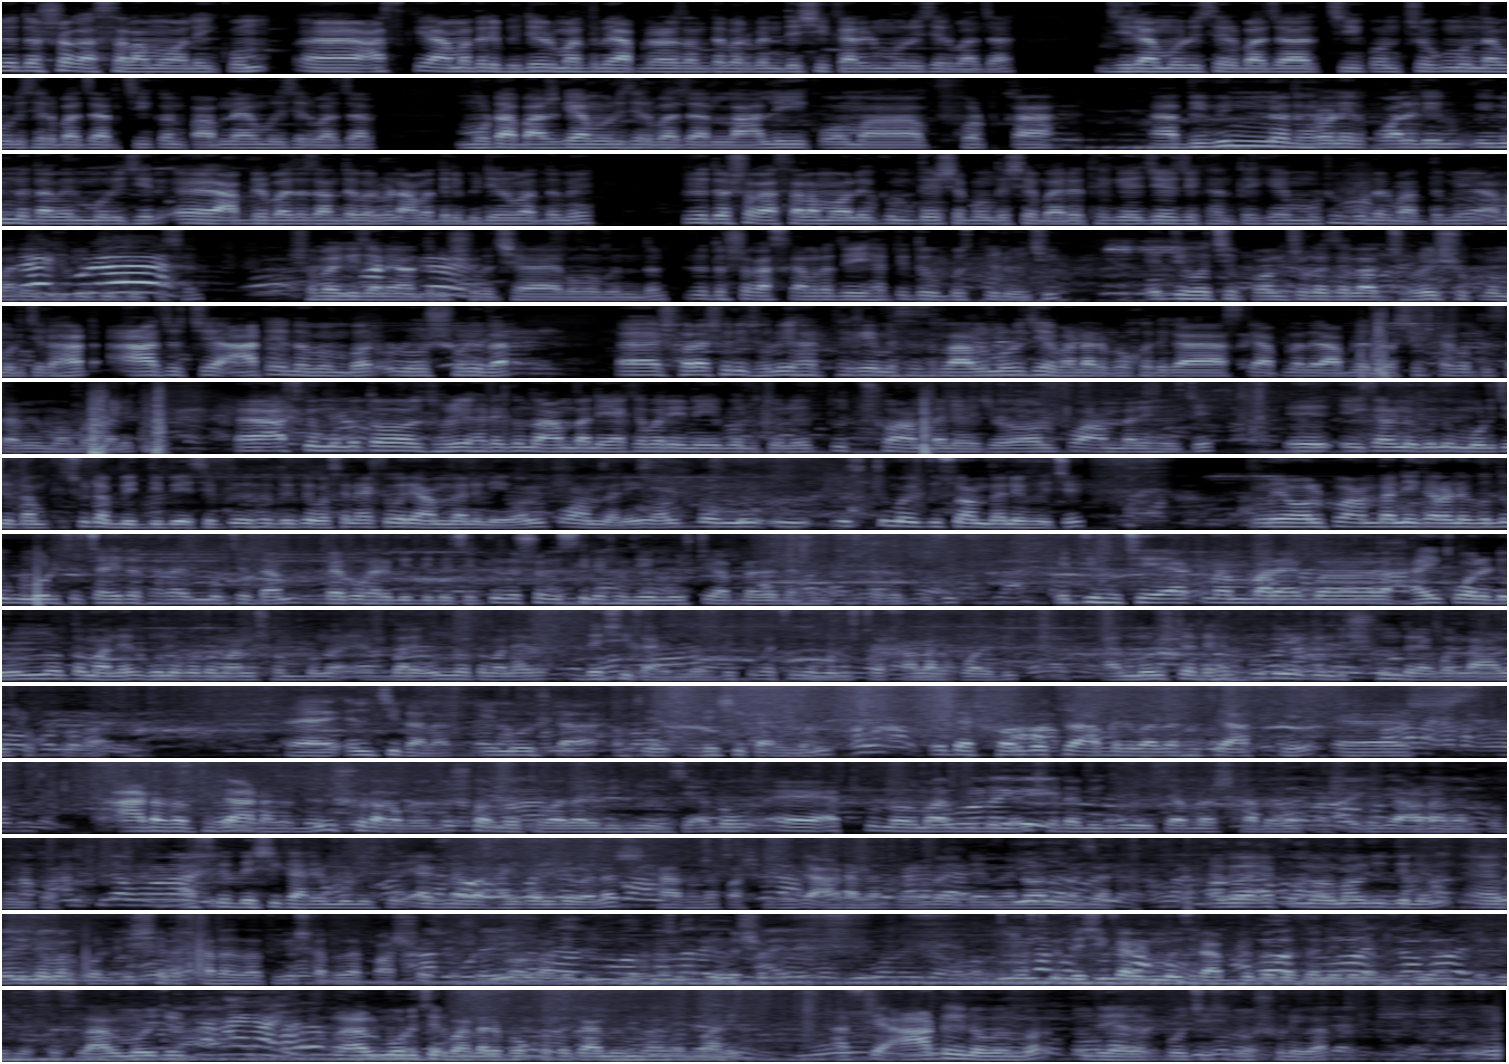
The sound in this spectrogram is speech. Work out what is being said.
প্রিয় দর্শক আসসালামু আলাইকুম। আজকে আমাদের ভিডিওর মাধ্যমে আপনারা জানতে পারবেন দেশি কারেন্ট মরিচের বাজার জিরা মরিচের বাজার চিকন চোখমুন্দা মরিচের বাজার চিকন পাবনায়া মরিচের বাজার মোটা বাঁশগিয়া মরিচের বাজার লালি কমা ফটকা বিভিন্ন ধরনের কোয়ালিটির বিভিন্ন দামের মরিচের আপডেট বাজার জানতে পারবেন আমাদের ভিডিওর মাধ্যমে। প্রিয় দর্শক আসসালামু আলাইকুম। দেশ এবং দেশের বাইরে থেকে যে যেখান থেকে মুঠোফোনের মাধ্যমে আমার এই ভিডিওটি দেখতেছেন সবাইকে জানাই আন্তরিক শুভেচ্ছা এবং অভিনন্দন। প্রিয় দর্শক আজকে আমরা যে এই হাটটিতে উপস্থিত রয়েছি এটি হচ্ছে পঞ্চগড় জেলার ঝড়ই শুকনো মরিচের হাট। আজ হচ্ছে আটই নভেম্বর রোজ শনিবার। সরাসরি ঝুলিহাট থেকে মেসেজ লাল মরিচের ভান্ডারের পক্ষ থেকে আজকে আপনাদের আপডেট দেওয়ার চেষ্টা করতেছি আমি মোহাম্মদ মালিক আজকে মূলত ঝুলিহাটে কিন্তু আমদানি একেবারেই নেই বলে চলে তুচ্ছ আমদানি হয়েছে অল্প আমদানি হয়েছে। এই কারণে কিন্তু মরিচের দাম কিছুটা বৃদ্ধি পেয়েছে। প্রিয় দেখতে পাচ্ছেন একেবারে আমদানি নেই অল্প আমদানি অল্প মিষ্টিময় কিছু আমদানি হয়েছে। অল্প আমদানির কারণে কিন্তু মরিচের চাহিদা থাকায় মরিচের দাম ব্যাপক হারে বৃদ্ধি পেয়েছে। প্রিয় দর্শক স্ক্রিনে এখন যে মরিচটি আপনাদের দেখানোর চেষ্টা করতেছি এটি হচ্ছে এক নাম্বার একবার হাই কোয়ালিটি উন্নত মানের গুণগত মান সম্পূর্ণ একবারে উন্নত মানের দেশি কারেন্ট মরিচ। দেখতে পাচ্ছেন যে মরিচটার কালার কোয়ালিটি আর মরিচটা দেখেন প্রতিটা কিন্তু সুন্দর একবার লাল আহ, এলচি কালার এই মরিচটা হচ্ছে দেশি কারেন্ট মরিচ। এটা সর্বোচ্চ আপডেট বাজার হচ্ছে আজকে আট হাজার থেকে আট হাজার দুইশো টাকা পর্যন্ত সর্বোচ্চ বাজারে বিক্রি হয়েছে। এবং একটু নর্মাল যদি নেন সেটা বিক্রি হয়েছে আপনার সাত হাজার পাঁচশো থেকে আট হাজার পর্যন্ত। আজকে দেশি কারেন্ট মরিচের এক নাম্বার হাই কোয়ালিটি বাজার সাত হাজার পাঁচশো থেকে আট হাজার পর্যন্ত এটা ম্যানুয়াল বাজার। এবং একটু নর্মাল যদি নেন দুই নম্বর কোয়ালিটি সেটা সাত হাজার থেকে সাত হাজার পাঁচশো নর্মালি বিক্রি হচ্ছে প্রিয় দর্শক। আজকে দেশি কারেন্ট মরিচের আপডেট বাজার জানিয়ে দিলাম। লাল মরিচের লাল মরিচের ভান্ডারের পক্ষ থেকে আমি মোহাম্মদ মানিক। আজকে আটই নভেম্বর দুই হাজার পঁচিশ শনিবার।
